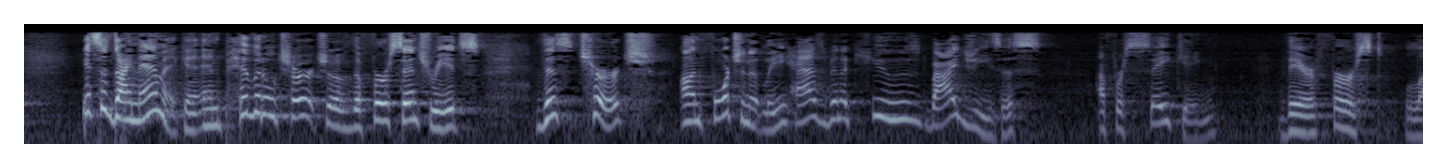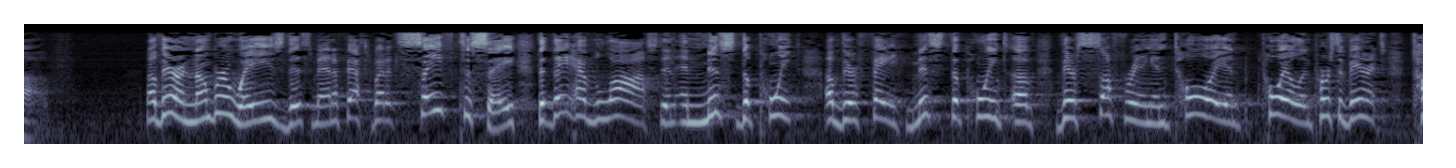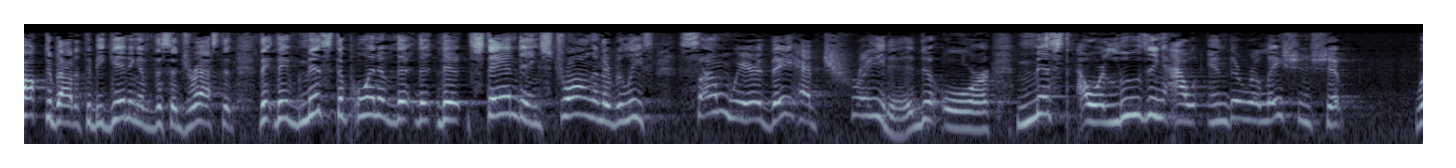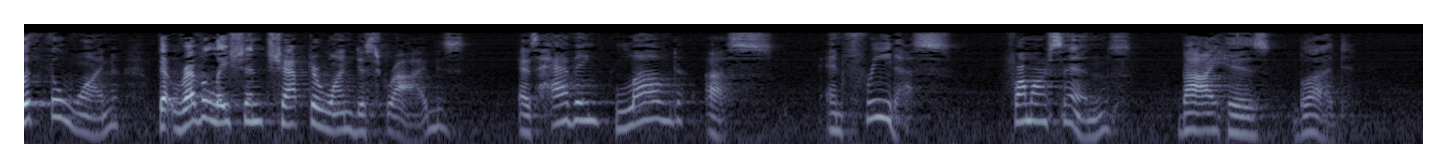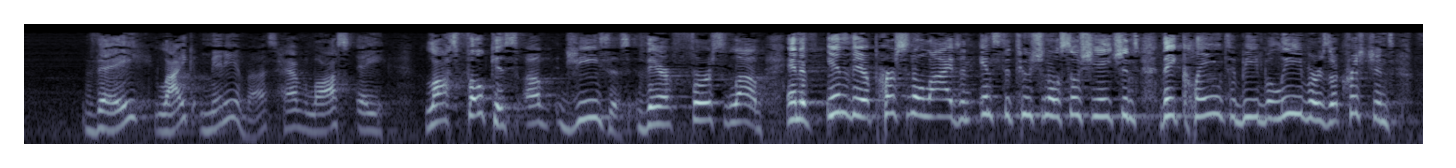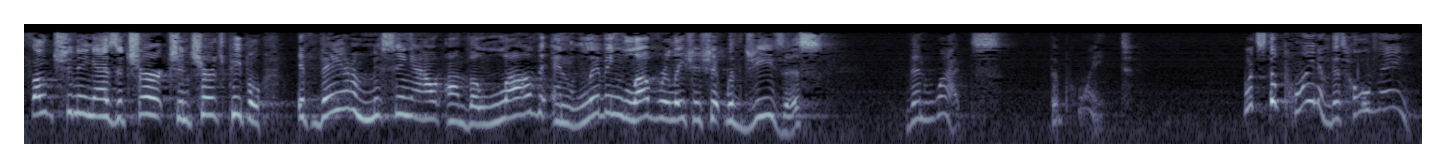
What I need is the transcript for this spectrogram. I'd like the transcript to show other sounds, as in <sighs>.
it's a dynamic and pivotal church of the first century. It's this church, unfortunately, has been accused by Jesus of forsaking their first love. Now there are a number of ways this manifests, but it's safe to say that they have lost and, and, missed the point of their faith, missed the point of their suffering and toil and toil and perseverance talked about at the beginning of this address. That they, have missed the point of the, their standing strong in their beliefs. Somewhere they have traded or missed or losing out in their relationship with the one that Revelation chapter 1 describes as having loved us and freed us from our sins by his blood. They, like many of us, have lost a lost focus of Jesus, their first love. And if in their personal lives and institutional associations they claim to be believers or Christians functioning as a church and church people, if they are missing out on the love and living love relationship with Jesus, then what's the point? What's the point of this whole thing?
